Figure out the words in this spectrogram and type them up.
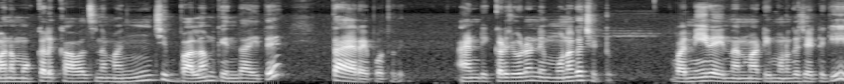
మన మొక్కలకు కావాల్సిన మంచి బలం కింద అయితే తయారైపోతుంది. అండ్ ఇక్కడ చూడండి మునగ చెట్టు. వన్ ఇయర్ అయిందనమాట ఈ మునగ చెట్టుకి.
